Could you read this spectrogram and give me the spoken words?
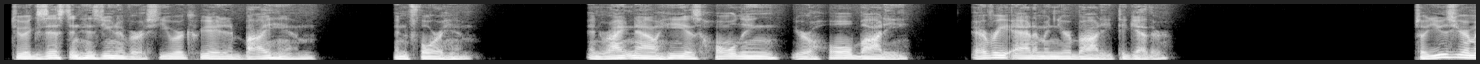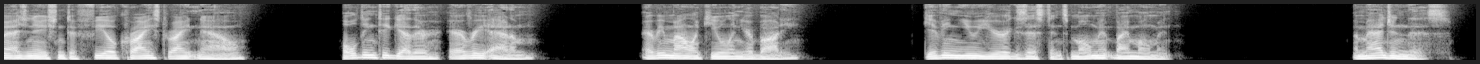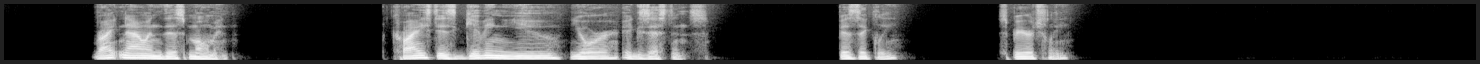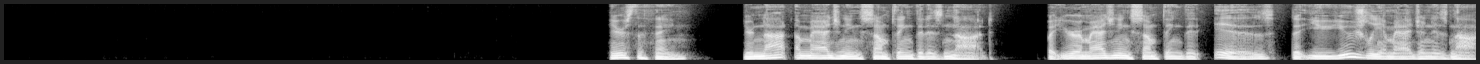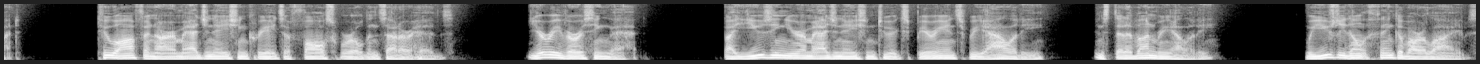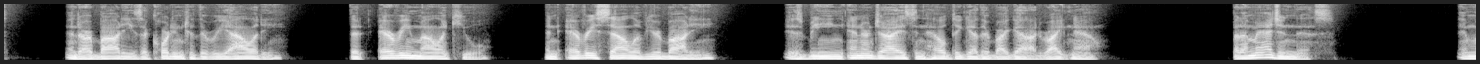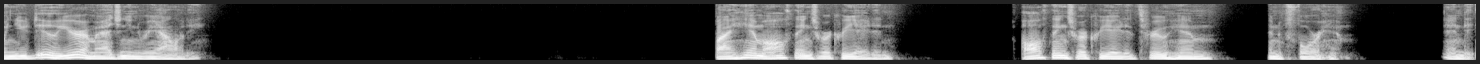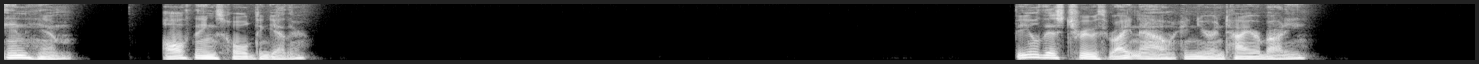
to exist in His universe. You were created by Him and for Him. And right now, He is holding your whole body, every atom in your body together. So use your imagination to feel Christ right now holding together every atom, every molecule in your body, giving you your existence moment by moment. Imagine this. Right now, in this moment, Christ is giving you your existence physically, spiritually, Here's the thing you're not imagining something that is not, but you're imagining something that is that you usually imagine is not. Too often, our imagination creates a false world inside our heads. You're reversing that. by using your imagination to experience reality instead of unreality. We usually don't think of our lives and our bodies according to the reality that every molecule and every cell of your body is being energized and held together by God right now. But imagine this. And when you do, you're imagining reality. By him, all things were created. All things were created through him and for him. And in him, all things hold together. Feel this truth right now in your entire body,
